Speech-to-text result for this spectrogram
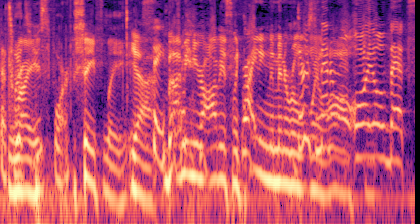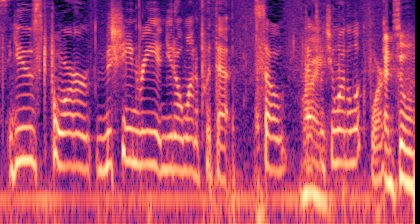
That's what right. it's used for. Safely, yeah. Safely. But I mean, you're obviously Right. cleaning the mineral There's oil mineral off. oil that's used for machinery, and you don't want to put that. So that's Right. what you want to look for. And so,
